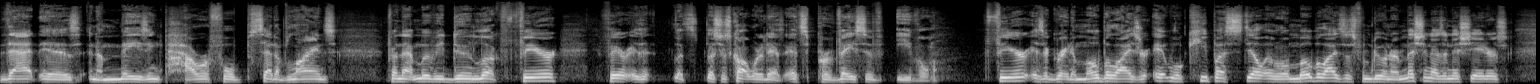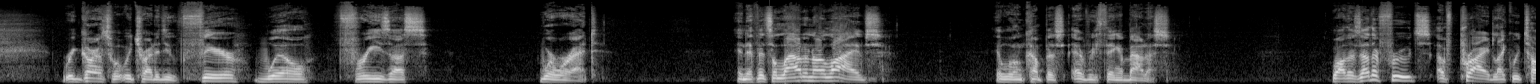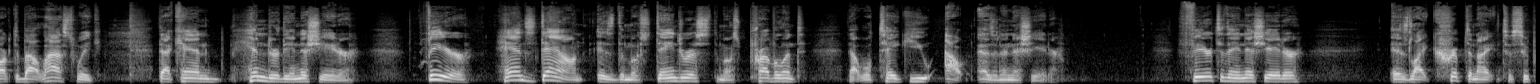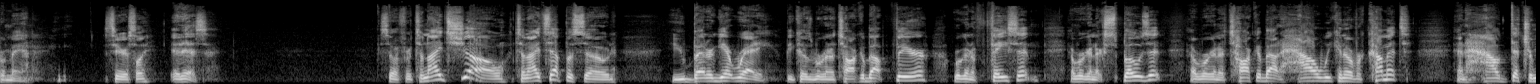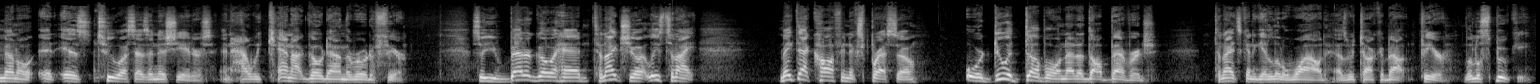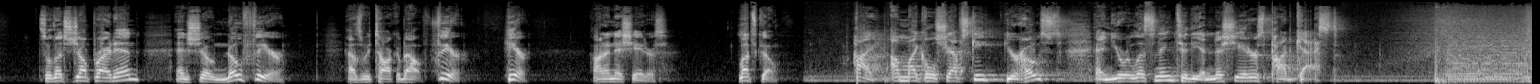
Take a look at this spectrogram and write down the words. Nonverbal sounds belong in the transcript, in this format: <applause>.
that is an amazing, powerful set of lines from that movie Dune. Look, fear, fear is let's let's just call it what it is. It's pervasive evil. Fear is a great immobilizer. It will keep us still. It will immobilize us from doing our mission as initiators regardless of what we try to do. Fear will freeze us where we're at. And if it's allowed in our lives, it will encompass everything about us. While there's other fruits of pride, like we talked about last week, that can hinder the initiator, fear, hands down, is the most dangerous, the most prevalent, that will take you out as an initiator. Fear to the initiator is like kryptonite to Superman. Seriously, it is. So, for tonight's show, tonight's episode, you better get ready because we're going to talk about fear, we're going to face it, and we're going to expose it, and we're going to talk about how we can overcome it and how detrimental it is to us as initiators and how we cannot go down the road of fear. So, you better go ahead, tonight's show, at least tonight, make that coffee an espresso or do a double on that adult beverage Tonight's going to get a little wild as we talk about fear, a little spooky. So let's jump right in and show no fear as we talk about fear here on Initiators. Let's go. Hi, I'm Michael Shefsky, your host, and you're listening to the Initiators Podcast.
